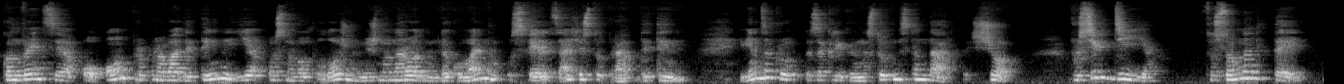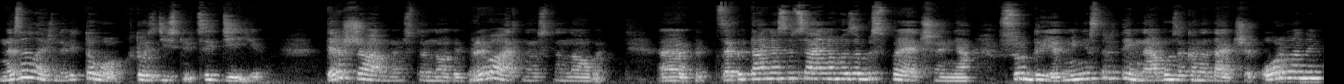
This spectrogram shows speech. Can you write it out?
Конвенція ООН про права дитини є основоположним міжнародним документом у сфері захисту прав дитини. І він закріплює наступні стандарти, що в усіх діях стосовно дітей, незалежно від того, хто здійснює ці дії, державні установи, приватні установи, е, це питання соціального забезпечення, суди, адміністративні або законодавчі органи,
